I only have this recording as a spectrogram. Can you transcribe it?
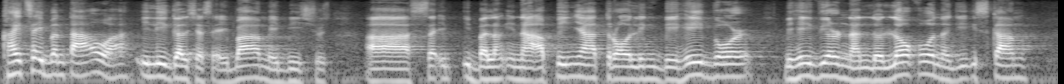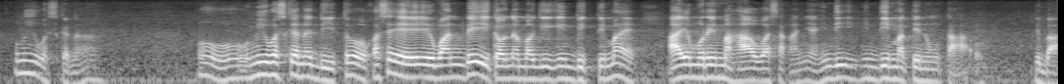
kahit sa ibang tao, ah, illegal siya sa iba, may bisyo. Ah, sa iba lang inaapi niya, trolling behavior, behavior, nanloloko, nag scam umiwas ka na. Oo, umiwas ka na dito. Kasi eh, one day, ikaw na magiging biktima eh. Ayaw mo rin mahawa sa kanya. Hindi, hindi matinong tao. 'Di ba?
